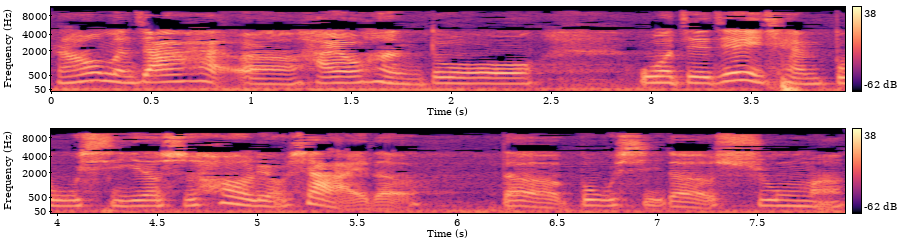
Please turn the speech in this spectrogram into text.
然后我们家还呃还有很多我姐姐以前补习的时候留下来的的补习的书嘛，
